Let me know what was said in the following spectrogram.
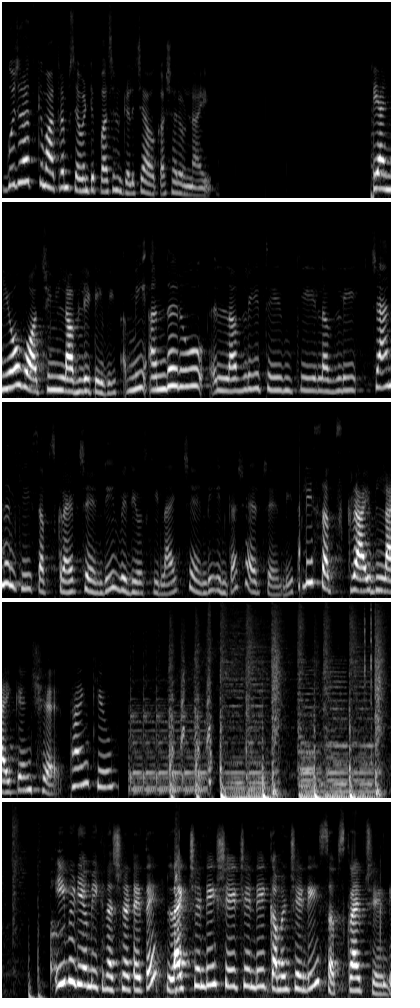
గుజరాత్కి మాత్రం సెవెంటీ పర్సెంట్ గెలిచే అవకాశాలు ఉన్నాయి and you're watching Lovely TV. మీ అందరూ లవ్లీ టీమ్కి లవ్లీ ఛానల్కి సబ్స్క్రైబ్ చేయండి వీడియోస్కి లైక్ చేయండి ఇంకా షేర్ చేయండి Please subscribe, like, and share. Thank you. ఈ వీడియో మీకు నచ్చినట్టయితే లైక్ చేయండి షేర్ చేయండి కమెంట్ చేయండి సబ్స్క్రైబ్ చేయండి.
